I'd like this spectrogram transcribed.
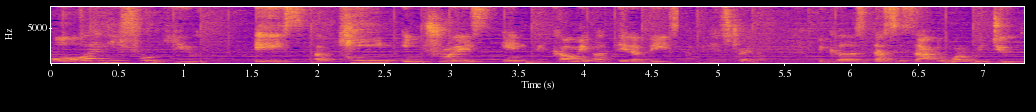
All I need from you is a keen interest in becoming a database administrator because that's exactly what we do.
